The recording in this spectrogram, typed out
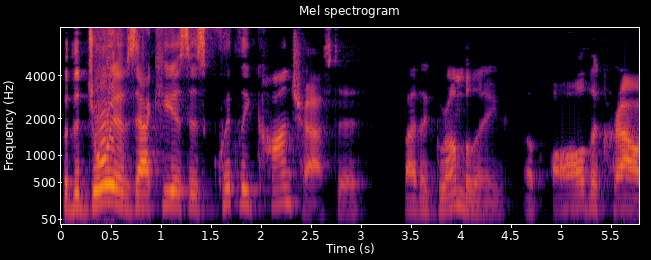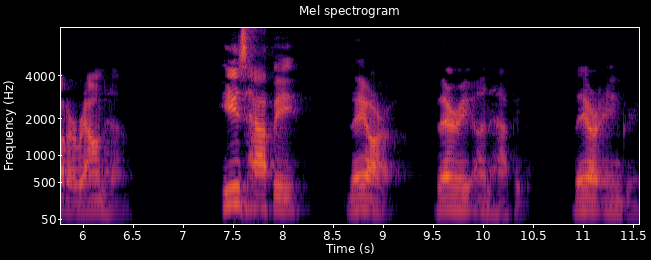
But the joy of Zacchaeus is quickly contrasted by the grumbling of all the crowd around him. He's happy, they are very unhappy. They are angry.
